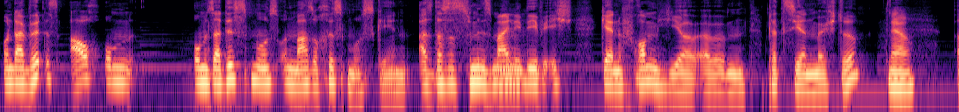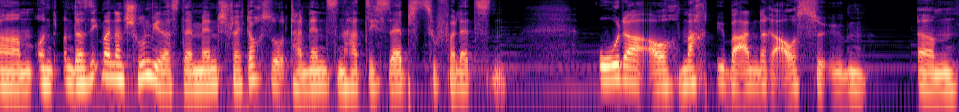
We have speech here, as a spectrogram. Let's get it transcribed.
Und da wird es auch um, um Sadismus und Masochismus gehen. Also das ist zumindest meine Mhm. Idee, wie ich gerne Fromm hier ähm, platzieren möchte. Ja. Ähm, und, und da sieht man dann schon wieder, dass der Mensch vielleicht doch so Tendenzen hat, sich selbst zu verletzen. Oder auch Macht über andere auszuüben. Ähm,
